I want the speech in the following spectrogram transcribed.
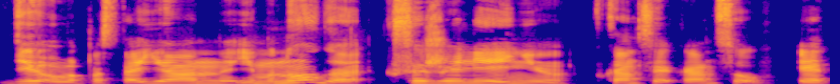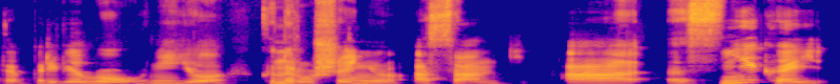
делала постоянно и много, к сожалению, в конце концов, это привело у нее к нарушению осанки А с Никой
